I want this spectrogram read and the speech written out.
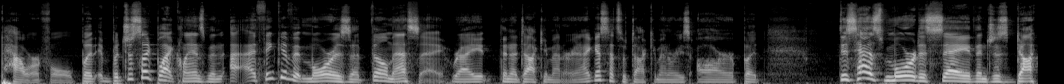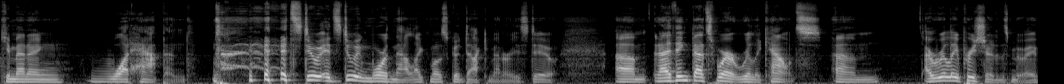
powerful, but but just like Black Klansman, I, I think of it more as a film essay, right, than a documentary. And I guess that's what documentaries are. But this has more to say than just documenting what happened. it's do it's doing more than that, like most good documentaries do. Um, and I think that's where it really counts. Um, I really appreciated this movie.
